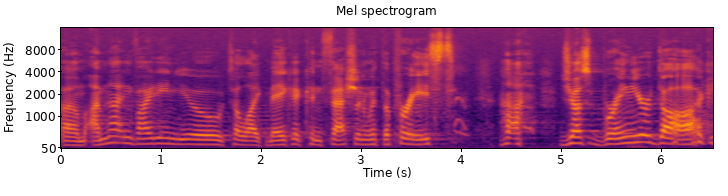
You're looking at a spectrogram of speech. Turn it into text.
um, I'm not inviting you to like make a confession with the priest. Just bring your dog.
